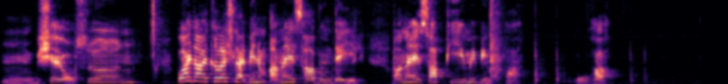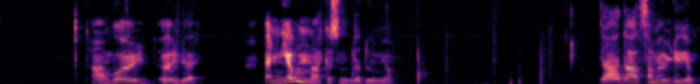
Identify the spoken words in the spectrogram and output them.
Hmm, bir şey olsun. Bu arada arkadaşlar benim ana hesabım değil. Ana hesap 20 bin kupa. Oha. Tamam bu öl- öldü. Ben niye bunun arkasında duymuyorum? Ya dalsam öldüğüm.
